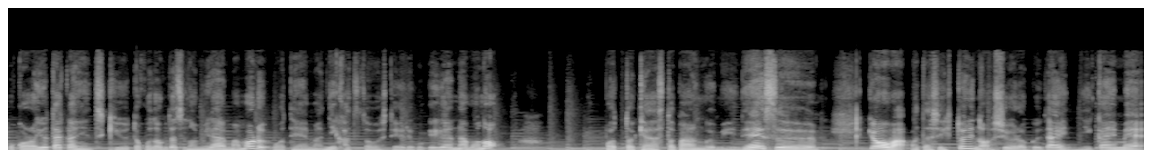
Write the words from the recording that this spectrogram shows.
心豊かに地球と子供たちの未来を守るをテーマに活動しているご機嫌ラボのポッドキャスト番組です。今日は私一人の収録第2回目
